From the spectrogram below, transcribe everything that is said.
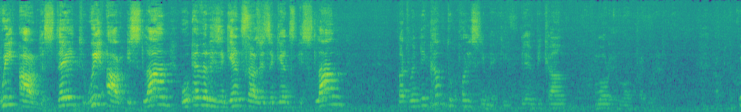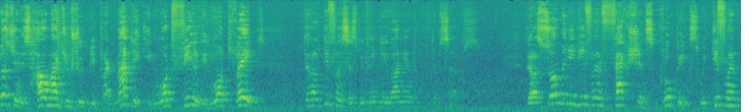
we are the state, we are Islam, whoever is against us is against Islam. But when they come to policy making, they become more and more pragmatic. The question is how much you should be pragmatic, in what field, in what rate. There are differences between the Iranians themselves. There are so many different factions, groupings with different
